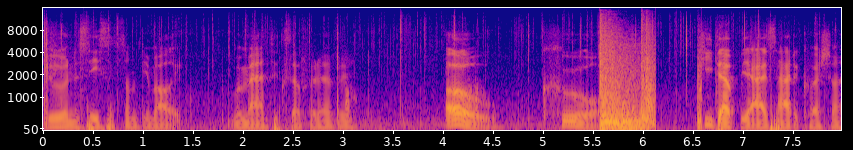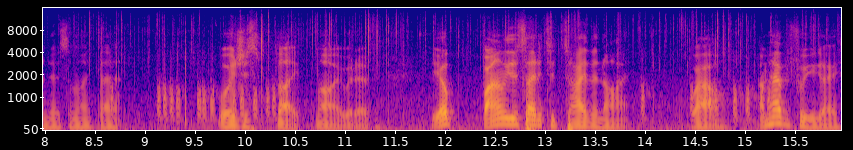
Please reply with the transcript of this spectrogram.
they were gonna say something about like romantic stuff, whatever. Oh, cool. He definitely has had a crush on her, or something like that. Or it's just like, alright, whatever. Yep, finally decided to tie the knot. Wow, I'm happy for you guys.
